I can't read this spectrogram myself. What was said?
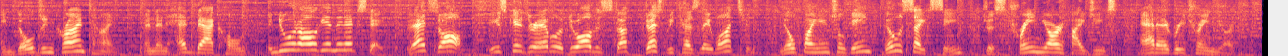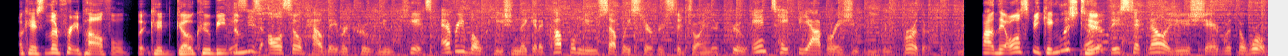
indulge in crime time, and then head back home and do it all again the next day. That's all. These kids are able to do all this stuff just because they want to. No financial gain, no sightseeing, just train yard hijinks at every train yard. Okay, so they're pretty powerful, but could Goku beat This them? This is also how they recruit new kids. Every location, they get a couple new subway surfers to join their crew and take the operation even further. Wow, they all speak English None too? of This technology is shared with the world,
